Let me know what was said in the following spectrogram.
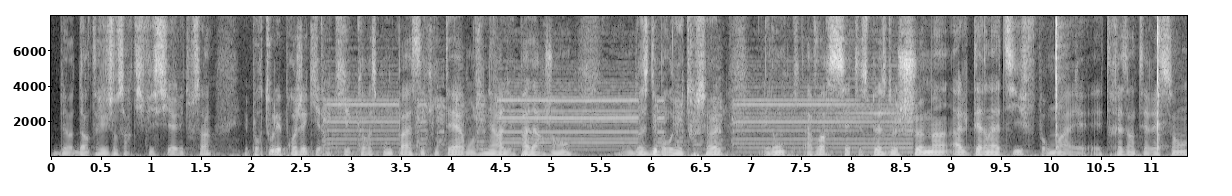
d'intelligence artificielle et tout ça. Et pour tous les projets qui ne correspondent pas à ces critères, en général, il n'y a pas d'argent, on doit se débrouiller tout seul. Et donc, avoir cette espèce de chemin alternatif, pour moi, est, très intéressant.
